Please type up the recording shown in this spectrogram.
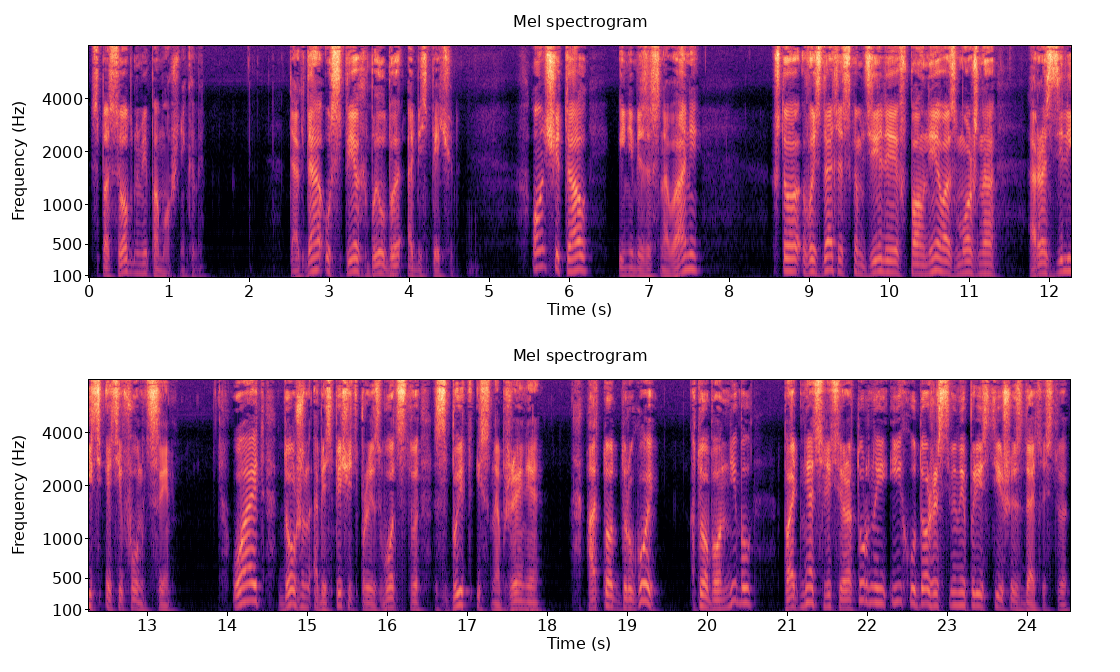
способными помощниками. Тогда успех был бы обеспечен. Он считал и не без оснований, что в издательском деле вполне возможно разделить эти функции. Уайт должен обеспечить производство, сбыт и снабжение, а тот другой, кто бы он ни был, поднять литературный и художественный престиж издательства.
